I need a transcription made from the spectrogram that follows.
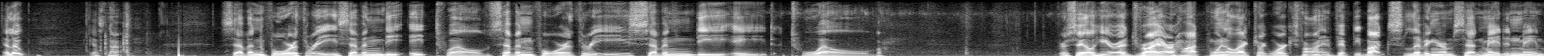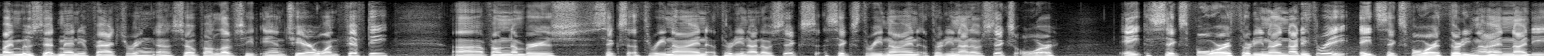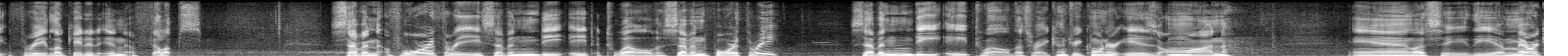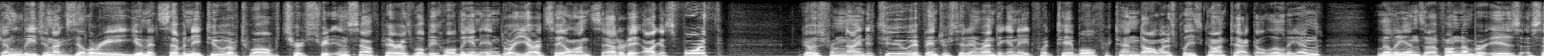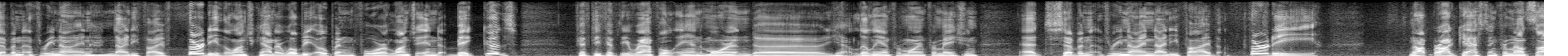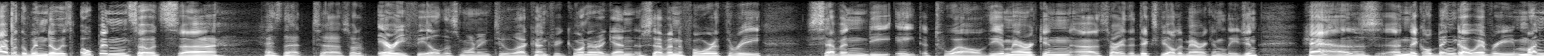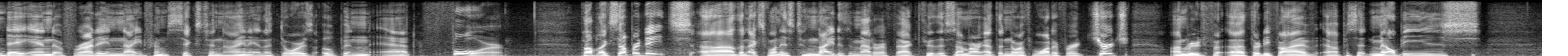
Hello. Guess not. 743 7812. 743 7812. For sale here, a dryer Hotpoint Electric works fine, 50 bucks. Living room set made in Maine by Moosehead Manufacturing. A sofa, love seat, and chair, 150. Uh, phone numbers 639 3906, 639 3906, or 864 3993. 864 3993, located in Phillips. 743 7812. 743 7812. That's right. Country Corner is on. And let's see. The American Legion Auxiliary Unit 72 of 12 Church Street in South Paris will be holding an indoor yard sale on Saturday, August 4th. Goes from 9 to 2. If interested in renting an 8 foot table for $10, please contact Lillian. Lillian's uh, phone number is 739 9530. The lunch counter will be open for lunch and baked goods. 50 50 raffle and more. And uh, yeah, Lillian for more information at 739 9530. Not broadcasting from outside, but the window is open, so it's uh, has that uh, sort of airy feel this morning to uh, Country Corner. Again, 743 7812. The American, uh, sorry, the Dixfield American Legion has a nickel bingo every Monday and Friday night from 6 to 9, and the doors open at 4. Public supper dates. Uh, the next one is tonight, as a matter of fact, through the summer at the North Waterford Church on Route uh, 35 opposite Melby's.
